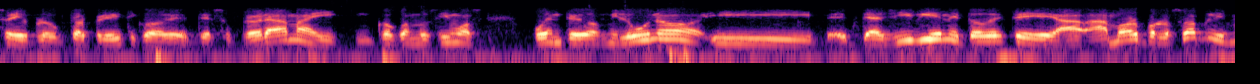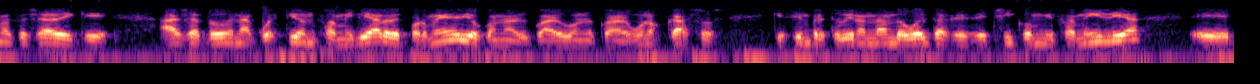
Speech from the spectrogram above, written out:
soy el productor periodístico de, de su programa y co-conducimos Puente 2001 y de allí viene todo este amor por los ovnis, más allá de que haya toda una cuestión familiar de por medio, con, con, algunos casos que siempre estuvieron dando vueltas desde chico en mi familia, eh,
